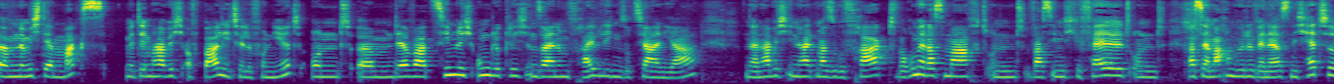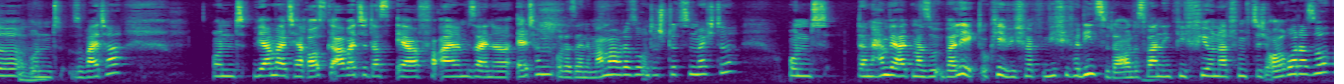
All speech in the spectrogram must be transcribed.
ähm, nämlich der Max, mit dem habe ich auf Bali telefoniert und ähm, der war ziemlich unglücklich in seinem freiwilligen sozialen Jahr und dann habe ich ihn halt mal so gefragt, warum er das macht und was ihm nicht gefällt und was er machen würde, wenn er es nicht hätte mhm. und so weiter. Und wir haben halt herausgearbeitet, dass er vor allem seine Eltern oder seine Mama oder so unterstützen möchte. Und dann haben wir halt mal so überlegt, okay, wie viel, wie viel verdienst du da? Und das waren irgendwie 450 Euro oder so.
